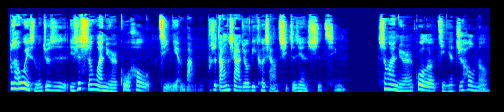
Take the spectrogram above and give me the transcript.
不知道为什么，就是也是生完女儿过后几年吧，不是当下就立刻想起这件事情。生完女儿过了几年之后呢，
